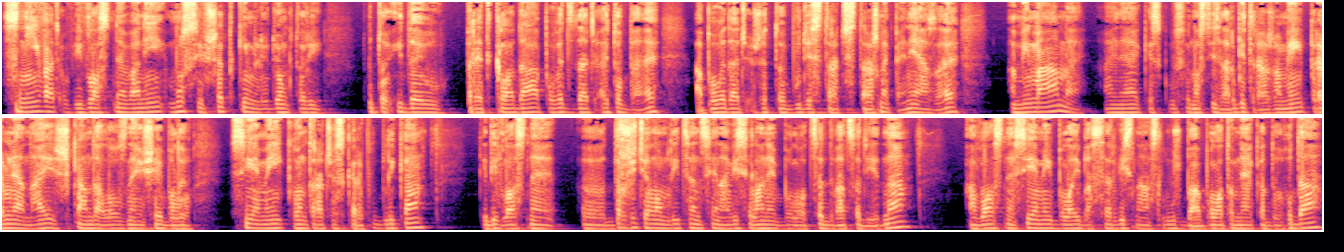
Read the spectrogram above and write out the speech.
snívať o vyvlastňovaní, musí všetkým ľuďom, ktorí túto ideu predkladá, povedz dať aj to B a povedať, že to bude strať strašné peniaze. A my máme aj nejaké skúsenosti s arbitrážami. Pre mňa najškandalóznejšie bolo CME kontra Česká republika, kedy vlastne e, držiteľom licencie na vysielanie bolo C21 a vlastne CME bola iba servisná služba. Bola tam nejaká dohoda e,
